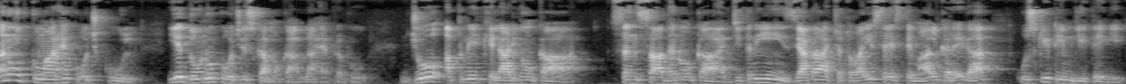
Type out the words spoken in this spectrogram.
अनूप कुमार हैं कोच कूल। ये दोनों कोचेस का मुकाबला है प्रभु। जो अपने खिलाड़ियों का, संसाधनों का जितनी ज़्यादा चतुराई से इस्तेमाल करेगा, उसकी टीम जीतेगी।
